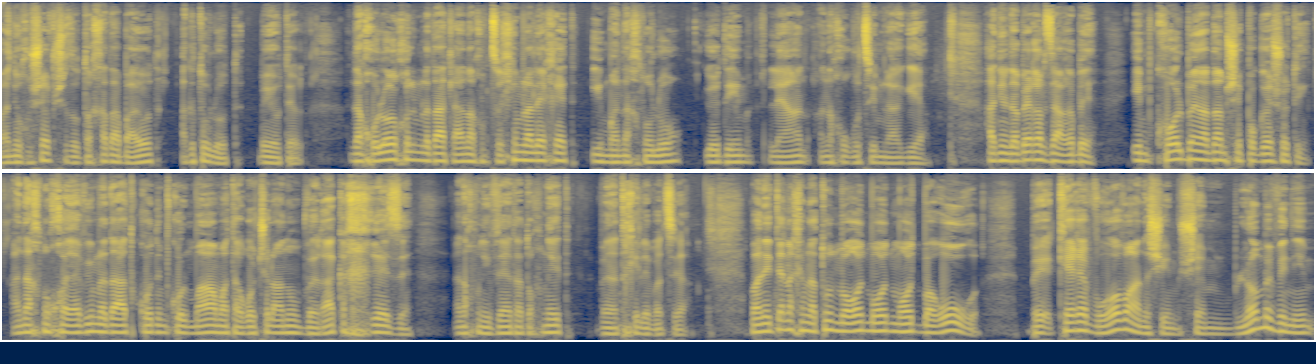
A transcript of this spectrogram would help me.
ואני חושב שזאת אחת הבעיות הגדולות ביותר. אנחנו לא יכולים לדעת לאן אנחנו צריכים ללכת, אם אנחנו לא יודעים לאן אנחנו רוצים להגיע. אני מדבר על זה הרבה. עם כל בן אדם שפוגש אותי, אנחנו חייבים לדעת קודם כל מה המטרות שלנו, ורק אחרי זה אנחנו נבנה את התוכנית ונתחיל לבצע. ואני אתן לכם נתון מאוד מאוד מאוד ברור בקרב רוב האנשים שהם לא מבינים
